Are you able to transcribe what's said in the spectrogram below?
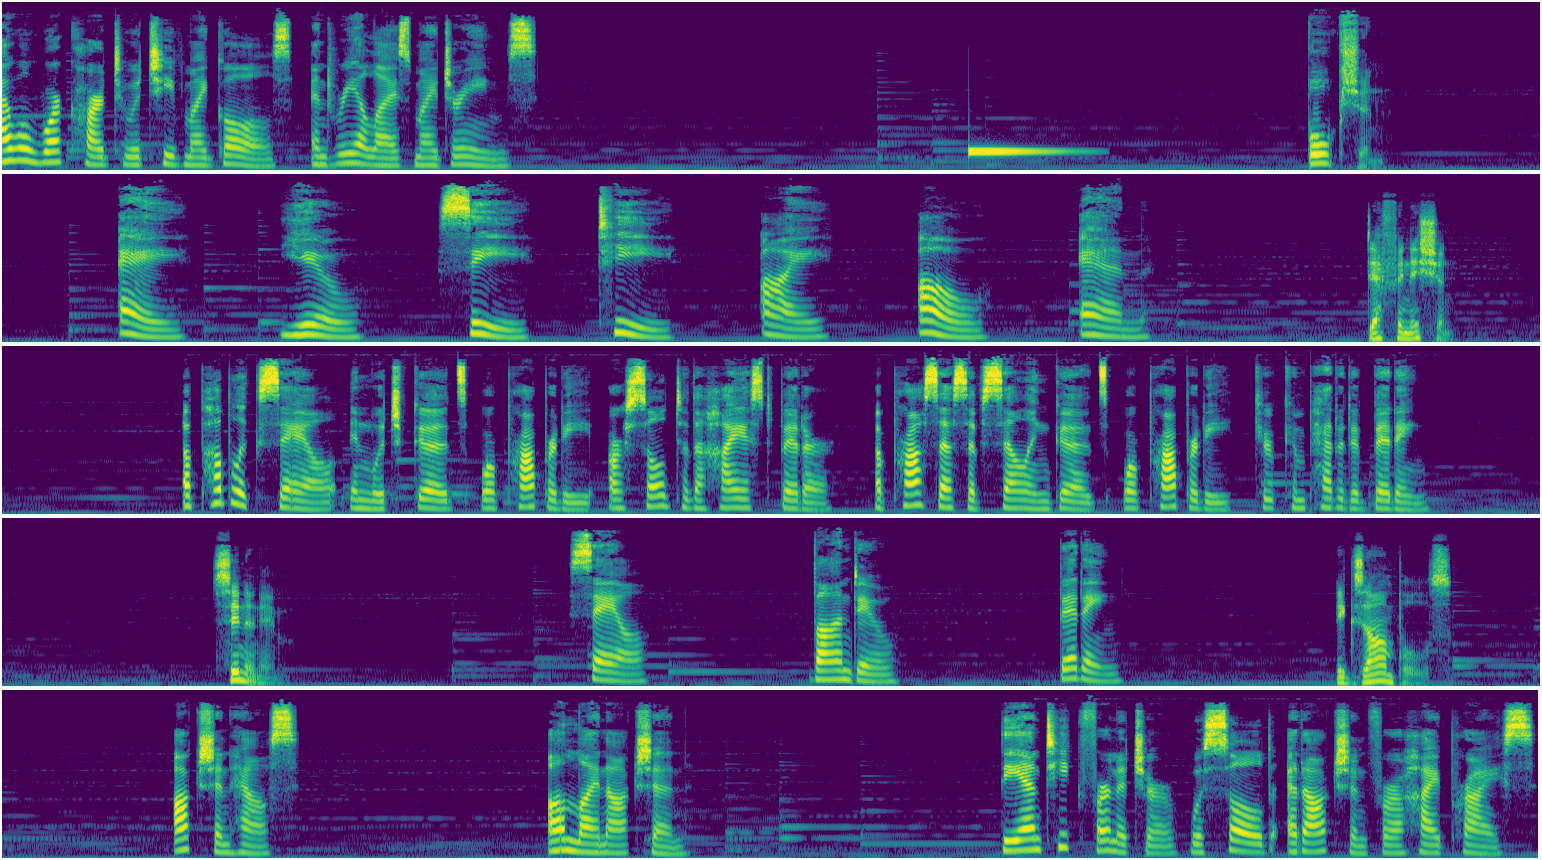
I will work hard to achieve my goals and realize my dreams. Auction. A U C T I O N. Definition. A public sale in which goods or property are sold to the highest bidder, a process of selling goods or property through competitive bidding. Synonym. Sale. Vendue Bidding. Examples. Auction house. Online auction. The antique furniture was sold at auction for a high price.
